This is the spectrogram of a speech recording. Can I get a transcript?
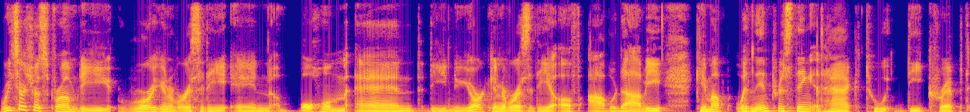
Researchers from the Ruhr University in Bochum and the New York University of Abu Dhabi came up with an interesting attack to decrypt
